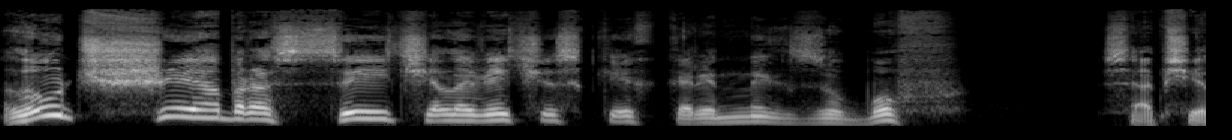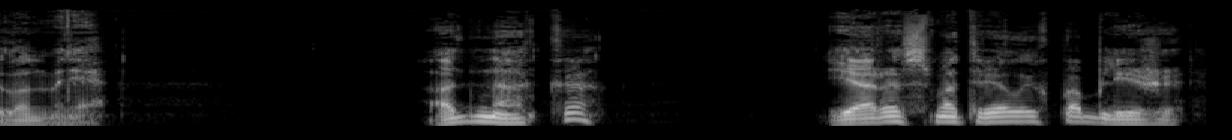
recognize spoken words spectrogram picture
Лучшие образцы человеческих коренных зубов, сообщил он мне. Однако я рассмотрел их поближе —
